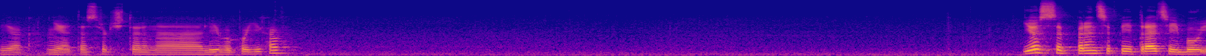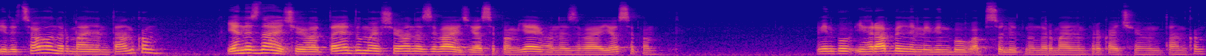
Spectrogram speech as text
Як? Ні, Т-44 наліво поїхав. Йосип, в принципі, третій був і до цього нормальним танком. Я не знаю, чи його, та я думаю, що його називають Йосипом. Я його називаю Йосипом. Він був і грабельним, і він був абсолютно нормальним прокачуємим танком.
